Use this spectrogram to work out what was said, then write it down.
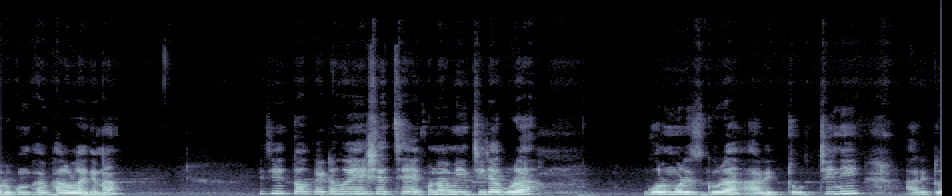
ওরকমভাবে ভালো লাগে না। এই যে তরকারিটা হয়ে এসেছে, এখন আমি জিরা গুঁড়া, গোলমরিচ গুঁড়া আর একটু চিনি আর একটু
